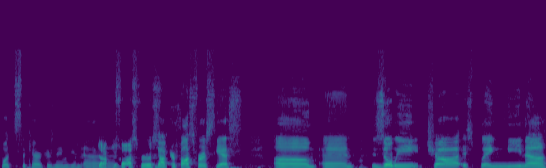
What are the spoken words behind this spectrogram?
what's the character's name again? Uh, Doctor Phosphorus. Doctor Phosphorus. Yes. Um, and Zoe Chao is playing Nina.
